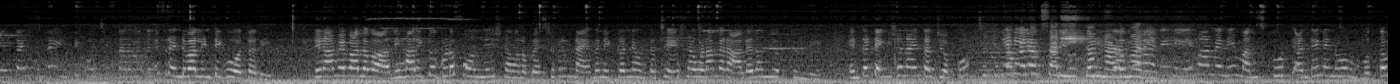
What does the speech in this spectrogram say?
ఏ టైం ఉన్నా ఇంటికి వచ్చిన తర్వాతనే ఫ్రెండ్ వాళ్ళ ఇంటికి పోతుంది. నేను ఆమె వాళ్ళ నిహారిక కూడా ఫోన్ చేసిన. వాళ్ళ బెస్ట్ ఫ్రెండ్ ఆమె ఇక్కడనే ఉంటా. చేసినా కూడా ఆమె రాలేదని చెప్తుంది. ఎంత టెన్షన్ అయింది చెప్పు. నేను ఒకసారి నడు మరి. నేను మనస్ఫూర్తి అంటే నేను మొత్తం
